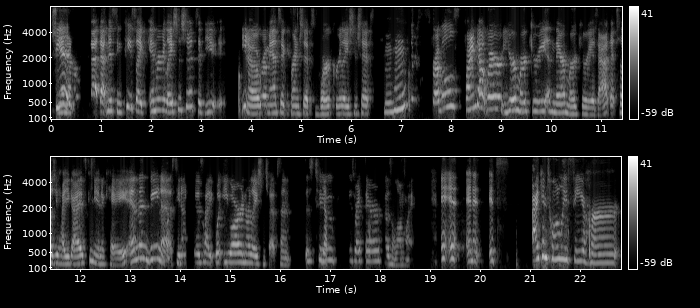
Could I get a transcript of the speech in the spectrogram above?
she is. know, that that missing piece. Like in relationships, if you you know romantic friendships, work relationships, Mm-hmm. struggles, find out where your Mercury and their Mercury is at. That tells you how you guys communicate. And then Venus, you know, is how what you are in relationships. And this two Yep. is right there goes a long way. It, it, and it it's I can totally see her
